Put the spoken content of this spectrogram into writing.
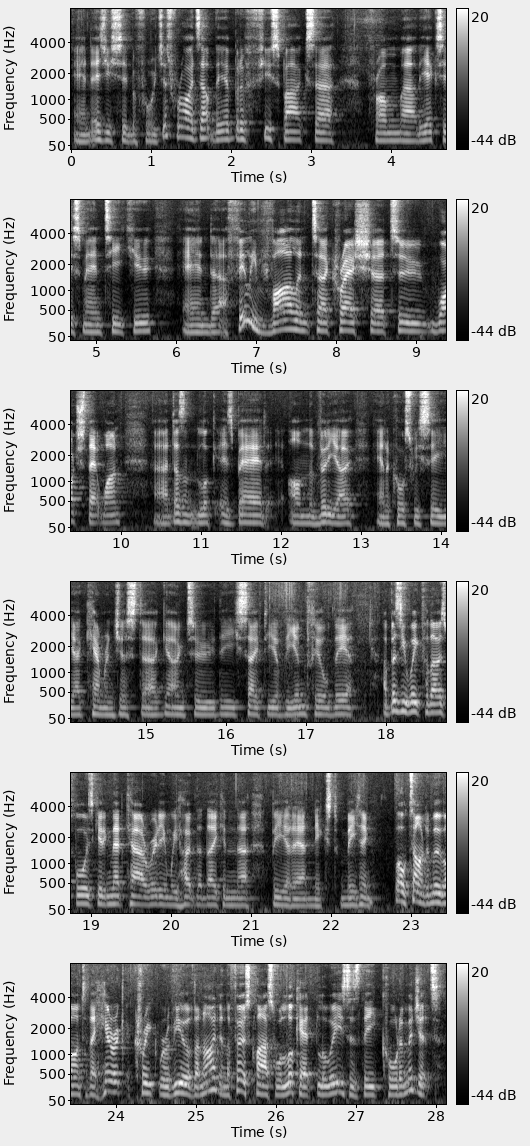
and as you said before, he just rides up there, but a few sparks uh, from uh, the XS Man TQ and uh, a fairly violent uh, crash uh, to watch that one. Uh, doesn't look as bad on the video, and of course, we see uh, Cameron just going to the safety of the infield there. A busy week for those boys getting that car ready, and we hope that they can be at our next meeting. Well, time to move on to the Herrick Creek review of the night, and the first class we'll look at, Louise, is the quarter midgets.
